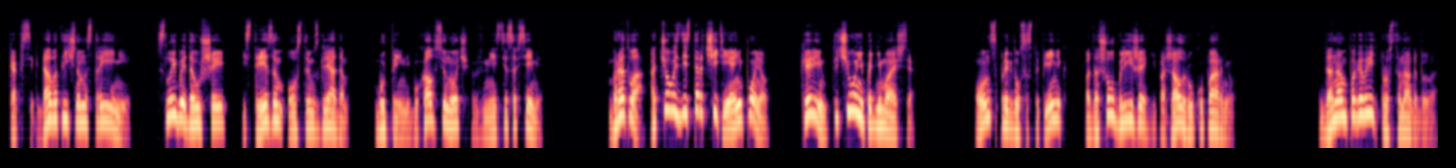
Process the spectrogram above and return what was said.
Как всегда в отличном настроении, с лыбой до ушей и с трезвым острым взглядом, будто и не бухал всю ночь вместе со всеми. «Братва, а чё вы здесь торчите, я не понял? Карим, ты чего не поднимаешься?» Он спрыгнул со ступенек, подошел ближе и пожал руку парню. «Да нам поговорить просто надо было»,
